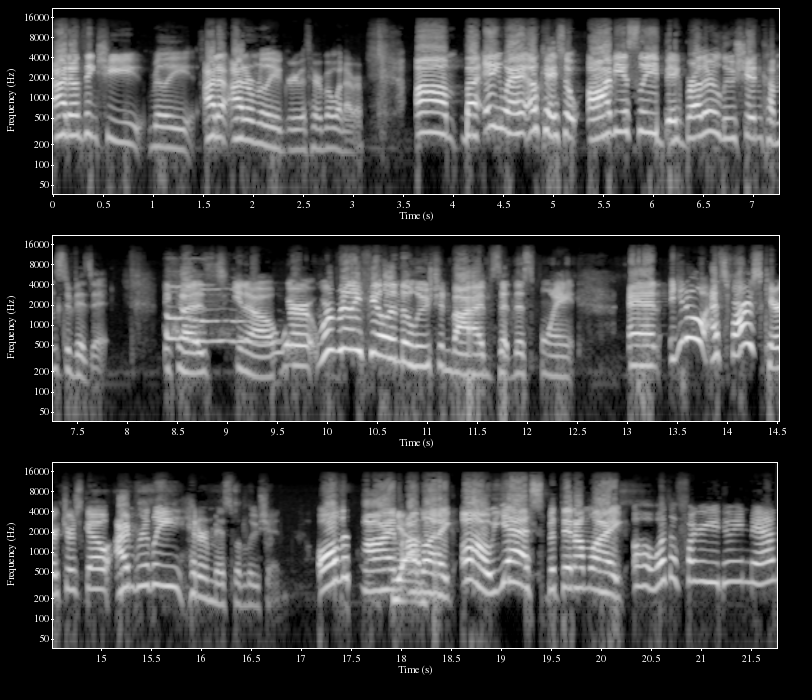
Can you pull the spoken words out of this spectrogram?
I don't think she really. I don't. I don't really agree with her, but whatever. Um. But anyway, okay. So obviously, Big Brother Lucien comes to visit because you know we're we're really feeling the Lucien vibes at this point. And you know, as far as characters go, I'm really hit or miss with Lucien. All the time, Yeah. I'm like, oh yes, but then I'm like, oh, what the fuck are you doing, man?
